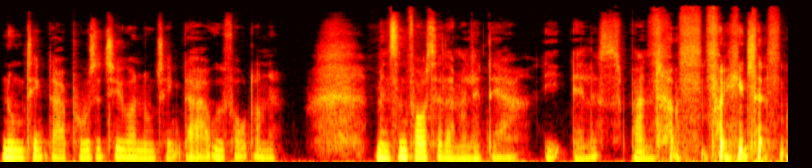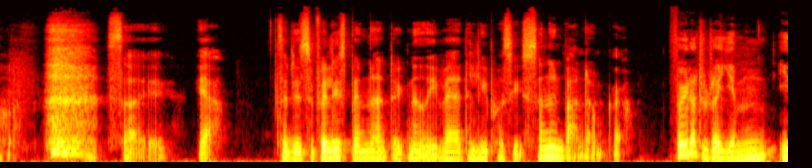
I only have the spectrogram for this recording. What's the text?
nogle ting, der er positive, og nogle ting, der er udfordrende. Men sådan forestiller jeg mig lidt, det er i alles barndom på en eller anden måde. Så øh, ja, så det er selvfølgelig spændende at dykke ned i, hvad er det lige præcis sådan en barndom gør. Føler du dig hjemme i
